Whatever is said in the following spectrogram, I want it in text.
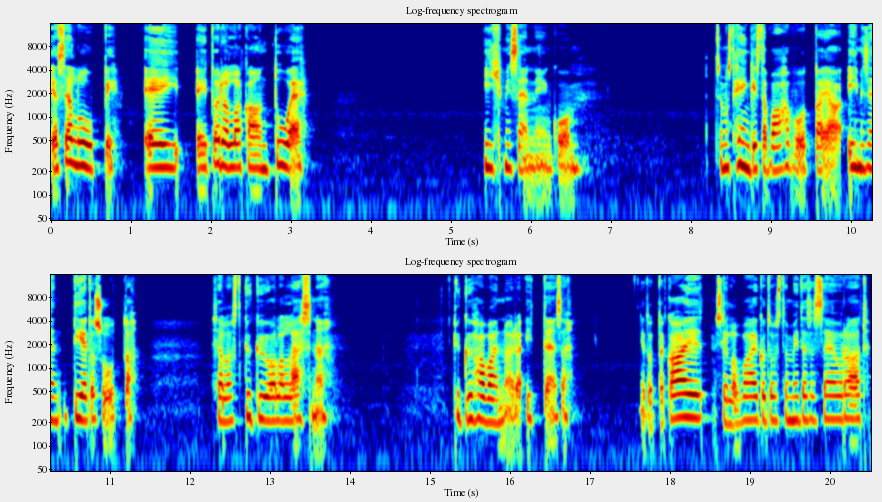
ja se luuppi ei, ei todellakaan tue ihmisen niin kuin, semmoista henkistä vahvuutta ja ihmisen tietoisuutta, sellaista kykyä olla läsnä, kyky havainnoida itteensä. Ja totta kai sillä on vaikutusta, mitä sä seuraat,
